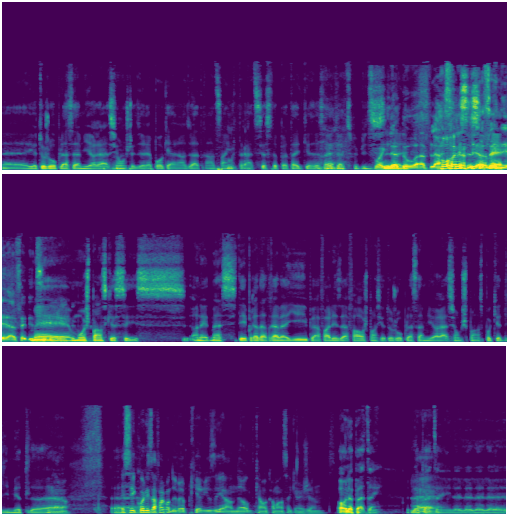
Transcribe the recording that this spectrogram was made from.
euh, il y a toujours place à amélioration. Je te dirais pas qu'à rendu à 35, 36, là, peut-être que ça, ça va être un petit peu plus difficile. Soigne le dos à la place. Ouais, c'est ça, mais- mais moi, je pense que c'est, honnêtement, si tu es prêt à travailler puis à faire les efforts, je pense qu'il y a toujours place à amélioration. Puis je pense pas qu'il y a de limite là. à- Non, non. Mais c'est quoi les affaires qu'on devrait prioriser en ordre quand on commence avec un jeune? Ah, le patin. Le Euh. patin. Le, le- le- le-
